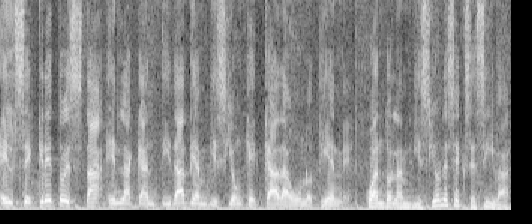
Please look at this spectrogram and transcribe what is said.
El secreto está en la cantidad de ambición que cada uno tiene. Cuando la ambición es excesiva,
